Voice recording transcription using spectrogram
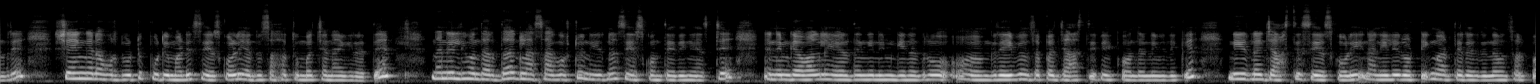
ಅಂದರೆ ಶೇಂಗಾನ ಹುರಿದ್ಬಿಟ್ಟು ಪುಡಿ ಮಾಡಿ ಸೇರಿಸ್ಕೊಳ್ಳಿ. ಅದು ಸಹ ತುಂಬ ಚೆನ್ನಾಗಿರುತ್ತೆ. ನಾನಿಲ್ಲಿ ಒಂದು ಅರ್ಧ ಗ್ಲಾಸ್ ಆಗೋಷ್ಟು ನೀರನ್ನ ಸೇರಿಸ್ಕೊತಾ ಇದ್ದೀನಿ ಅಷ್ಟೇ. ನಿಮ್ಗೆ ಯಾವಾಗಲೇ ಹೇಳ್ದಂಗೆ ನಿಮ್ಗೇನಾದರೂ ಗ್ರೇವಿ ಒಂದು ಸ್ವಲ್ಪ ಜಾಸ್ತಿ ಬೇಕು ಅಂದರೆ ನೀವು ಇದಕ್ಕೆ ನೀರನ್ನ ಜಾಸ್ತಿ ಸೇರಿಸ್ಕೊಳ್ಳಿ. ನಾನು ಇಲ್ಲಿ ರೊಟ್ಟಿಗೆ ಮಾಡ್ತಾ ಇರೋದ್ರಿಂದ ಒಂದು ಸ್ವಲ್ಪ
